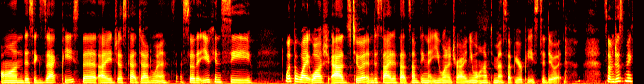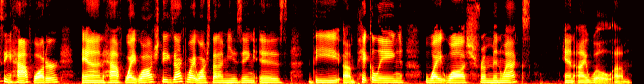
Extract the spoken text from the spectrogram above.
on this exact piece that I just got done with so that you can see what the whitewash adds to it and decide if that's something that you want to try and you won't have to mess up your piece to do it. So I'm just mixing half water and half whitewash. The exact whitewash that I'm using is the um, pickling whitewash from Minwax and I will um,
